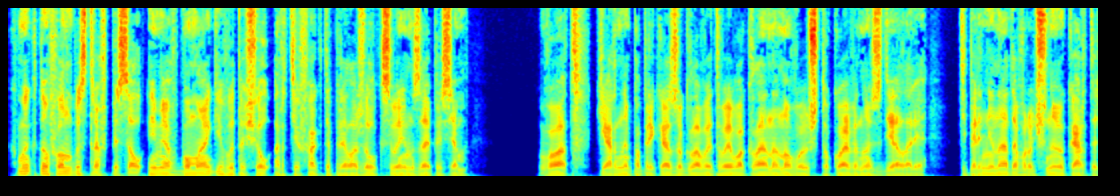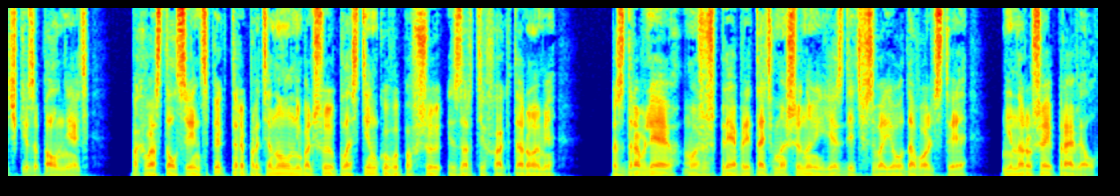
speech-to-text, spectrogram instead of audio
Хмыкнув, он быстро вписал имя в бумаге, вытащил артефакт и приложил к своим записям. «Вот, Керны по приказу главы твоего клана новую штуковину сделали. Теперь не надо вручную карточки заполнять». Похвастался инспектор и протянул небольшую пластинку, выпавшую из артефакта Роме. «Поздравляю, можешь приобретать машину и ездить в свое удовольствие. Не нарушай правил».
